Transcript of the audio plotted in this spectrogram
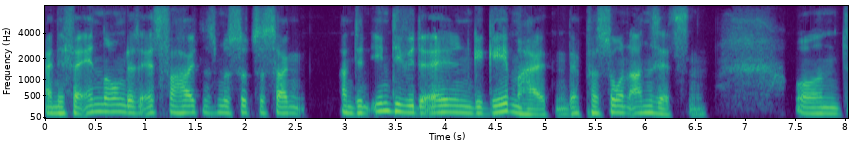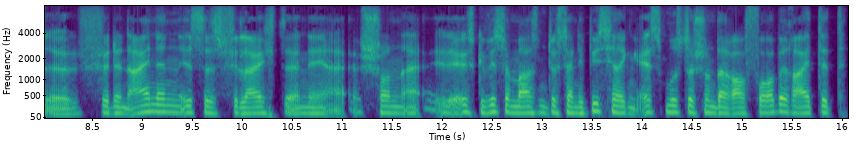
eine Veränderung des Essverhaltens muss sozusagen an den individuellen Gegebenheiten der Person ansetzen. Und äh, für den einen ist es vielleicht eine schon, er ist gewissermaßen durch seine bisherigen Essmuster schon darauf vorbereitet,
